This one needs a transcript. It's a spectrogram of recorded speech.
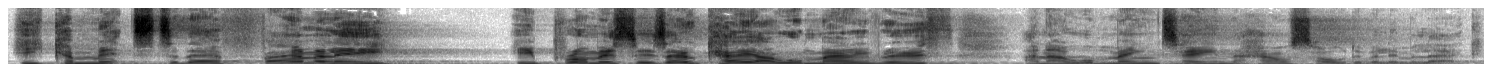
He commits to their family. He promises, okay, I will marry Ruth and I will maintain the household of Elimelech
